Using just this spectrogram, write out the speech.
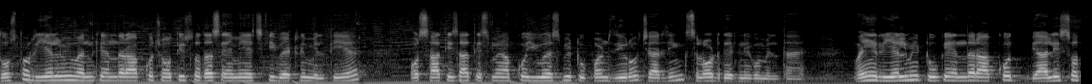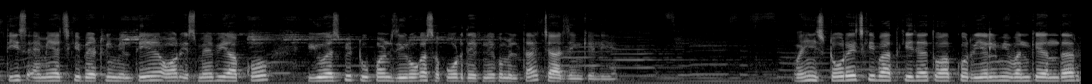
दोस्तों रियल मी वन के अंदर आपको चौंतीस सौ दस एम की बैटरी मिलती है और साथ ही साथ इसमें आपको U S B two point zero charging slot देखने को मिलता है। वहीं रियल मी टू के अंदर आपको बयालीस सौ तीस एम की बैटरी मिलती है और इसमें भी आपको U S B two point zero का सपोर्ट देखने को मिलता है चार्जिंग के लिए। वहीं स्टोरेज की बात की जाए तो आपको रियल मी वन के अंदर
